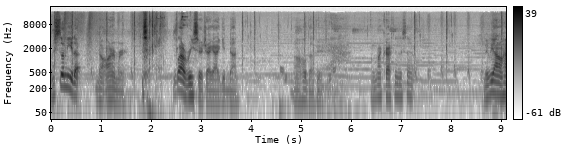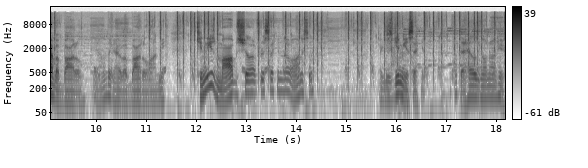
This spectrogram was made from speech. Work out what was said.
We still need a, the armor. There's a lot of research I gotta get done. Oh, hold up here. Am I crafting this out? Maybe I don't have a bottle. Yeah, I don't think I have a bottle on me. Can these mobs chill out for a second though, honestly? Like, just give me a second. What the hell is going on here?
